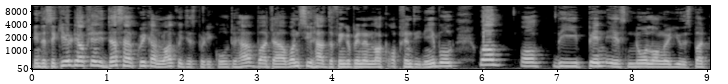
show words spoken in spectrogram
In the security options, it does have quick unlock, which is pretty cool to have. But uh, once you have the fingerprint unlock options enabled, well, well, the pin is no longer used. But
